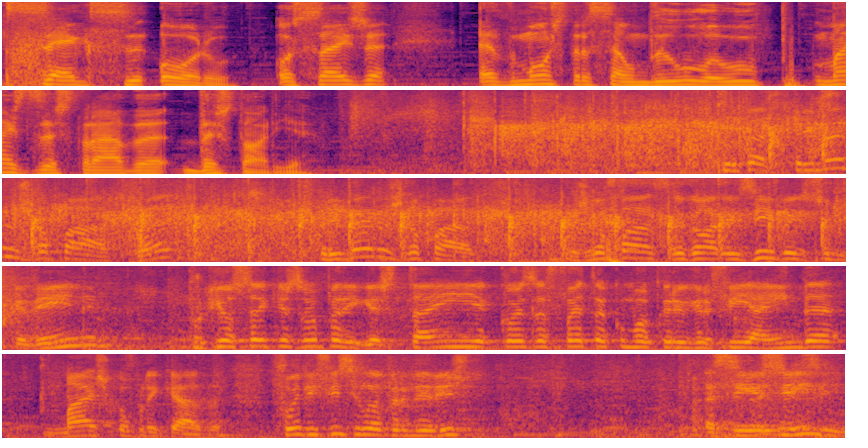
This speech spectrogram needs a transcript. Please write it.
Segue-se ouro, ou seja, a demonstração de hula hoop mais desastrada da história. Portanto, primeiro os rapazes, hein? Primeiro os rapazes. Os rapazes agora exibem-se um bocadinho. Porque eu sei que as raparigas têm a coisa feita com uma coreografia ainda mais complicada. Foi difícil aprender isto? Assim, assim?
